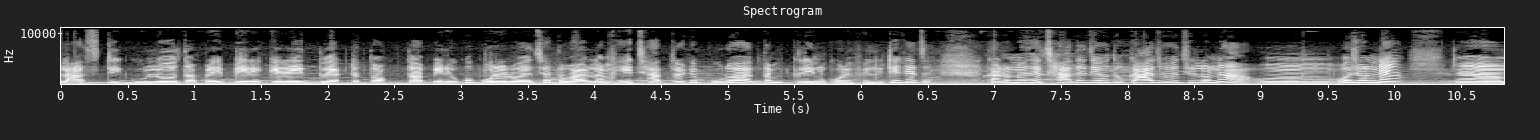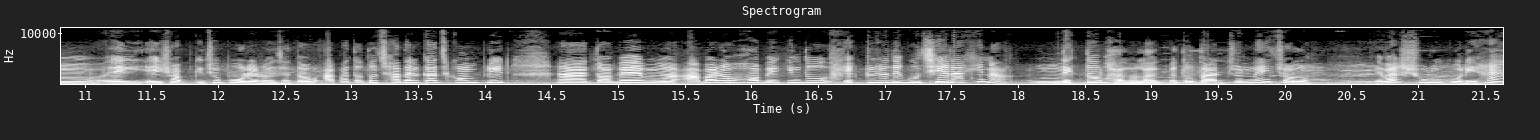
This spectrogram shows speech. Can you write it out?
প্লাস্টিকগুলো, তারপরে এই পেরেকের এই দু একটা তক্তা, পেরেকও পড়ে রয়েছে। তো ভাবলাম এই ছাদটাকে পুরো একদম ক্লিন করে ফেলি, ঠিক আছে? কারণ ওই যে ছাদে যেহেতু কাজ হয়েছিল না ওই জন্যে এই এই সব কিছু পড়ে রয়েছে। তো আপাতত ছাদের কাজ কমপ্লিট তবে আবারও হবে, কিন্তু একটু যদি গুছিয়ে রাখি না দেখতেও ভালো লাগবে। তো তার জন্যেই চলো, এবার শুরু করি হ্যাঁ?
